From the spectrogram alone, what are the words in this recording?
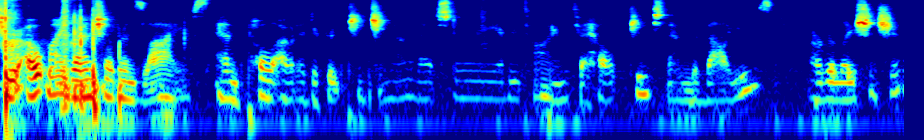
throughout my grandchildren's lives and pull out a different teaching out of that story every time to help teach them the values, our relationship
